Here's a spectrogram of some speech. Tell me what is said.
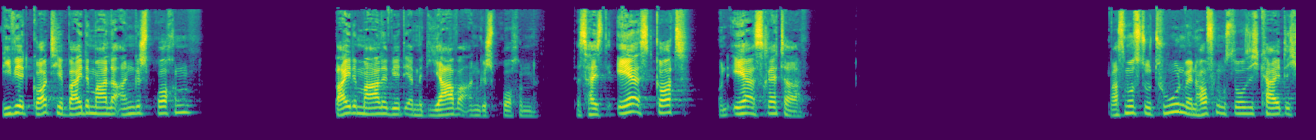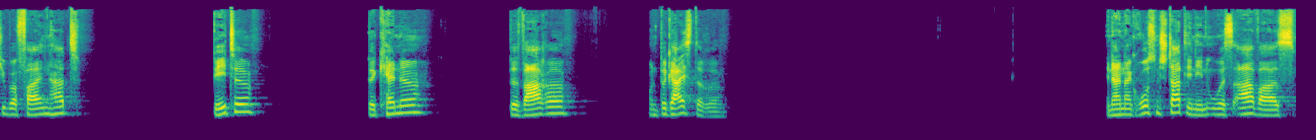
Wie wird Gott hier beide Male angesprochen? Beide Male wird er mit Jahwe angesprochen. Das heißt, er ist Gott und er ist Retter. Was musst du tun, wenn Hoffnungslosigkeit dich überfallen hat? Bete, bekenne, bewahre und begeistere. In einer großen Stadt in den USA war es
